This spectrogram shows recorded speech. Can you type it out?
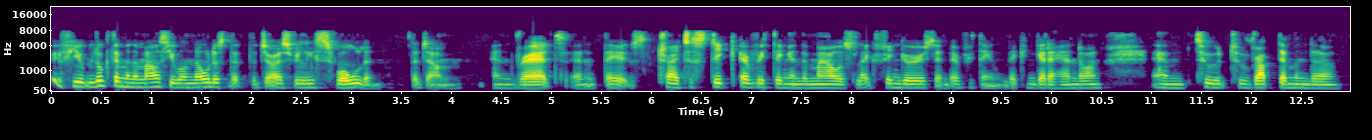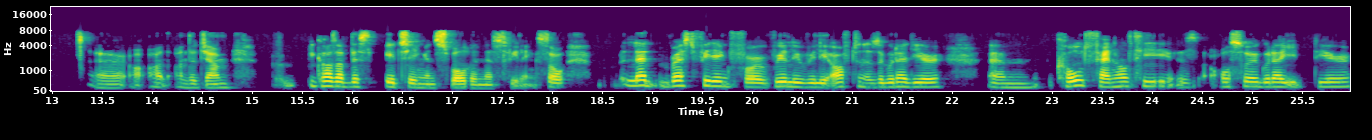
if you look them in the mouth, you will notice that the jar is really swollen, the gum, and red. And they try to stick everything in the mouth, like fingers and everything they can get a hand on, um, to to rub them in the uh, on, on the jam because of this itching and swollenness feeling. So, let breastfeeding for really, really often is a good idea. Um, cold fennel tea is also a good idea.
